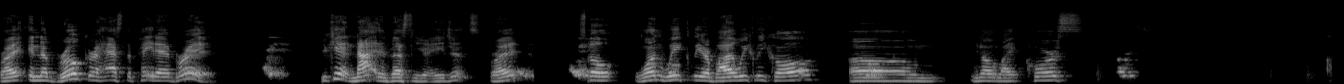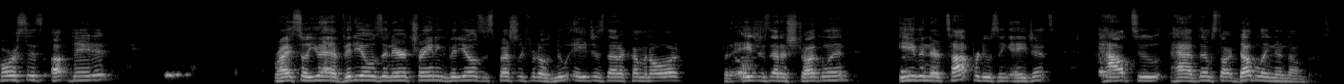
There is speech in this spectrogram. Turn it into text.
right? And the broker has to pay that bread. You can't not invest in your agents, right? So one weekly or bi-weekly call um, you know, like course courses updated. Right. So you have videos in there, training videos, especially for those new agents that are coming on, for the agents that are struggling, even their top producing agents, how to have them start doubling their numbers,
